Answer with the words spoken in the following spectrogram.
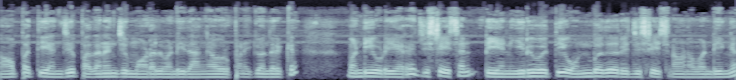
நாற்பத்தி அஞ்சு பதினஞ்சு மாடல் வண்டி தாங்க விற்பனைக்கு வந்திருக்கு. வண்டியுடைய ரெஜிஸ்ட்ரேஷன் டிஎன் இருபத்தி ஒன்பது ரெஜிஸ்ட்ரேஷன் ஆன வண்டிங்க.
